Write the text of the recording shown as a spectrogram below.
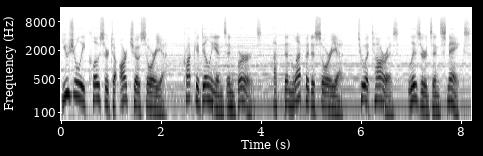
usually closer to Archosauria, crocodilians and birds, uh, than Lepidosauria, tuataras, lizards and snakes.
